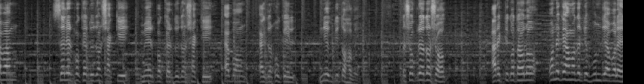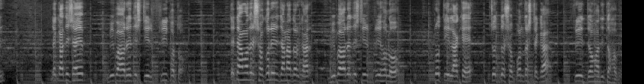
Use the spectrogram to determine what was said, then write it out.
এবং ছেলের পক্ষে দুজন সাক্ষী, মেয়ের পক্ষের দুজন সাক্ষী এবং একজন উকিল নিয়োগ দিতে হবে। তো সুপ্রিয় দর্শক, আরেকটি কথা হলো, অনেকে আমাদেরকে ফোন দিয়া বলেন যে, কাজী সাহেব, বিবাহ রেজিস্ট্রির ফ্রি কত? তো এটা আমাদের সকলের জানা দরকার। বিবাহ রেজিস্ট্রির ফ্রি হলো প্রতি লাখে চোদ্দোশো পঞ্চাশ টাকা ফ্রি জমা দিতে হবে।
